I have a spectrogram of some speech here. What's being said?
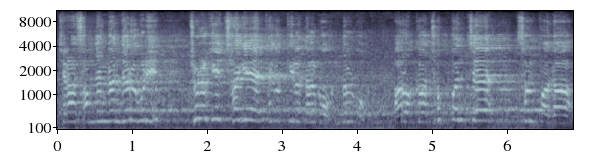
지난 3년간 여러분이 줄기차게 태극기를 들고 흔들고 바로 그 첫 번째 성과가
